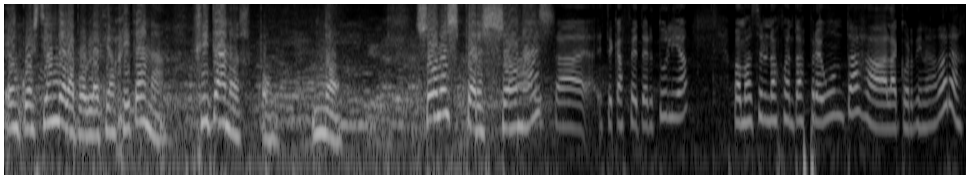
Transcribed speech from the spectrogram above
en cuestión de la población gitana. Gitanos, pum, no. Somos personas Está este café tertulia. Vamos a hacer unas cuantas preguntas a la coordinadora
